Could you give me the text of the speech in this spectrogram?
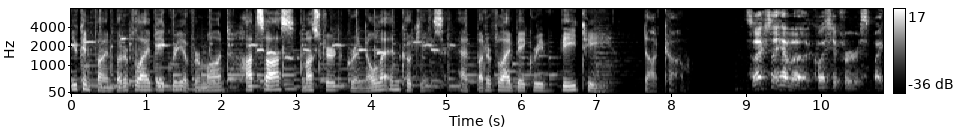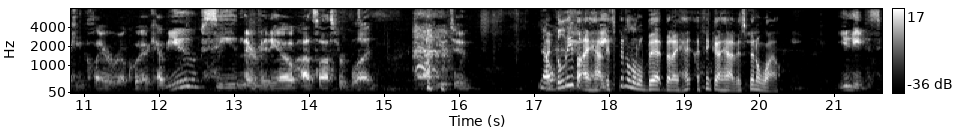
You can find Butterfly Bakery of Vermont hot sauce, mustard, granola, and cookies at butterflybakeryvt.com. So I actually have a question for Spike and Claire, real quick. Have you seen their video "Hot Sauce for Blood" on YouTube? no. I believe I have. It's been a little bit, but I, ha- I think I have. It's been a while. You need to. see-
